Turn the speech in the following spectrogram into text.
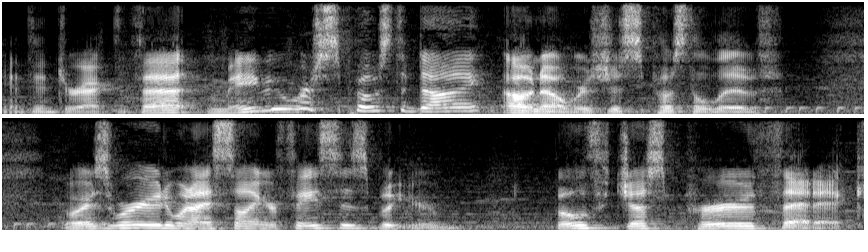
Can't interact with that. Maybe we're supposed to die? Oh no, we're just supposed to live. I was worried when I saw your faces, but you're both just pathetic.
